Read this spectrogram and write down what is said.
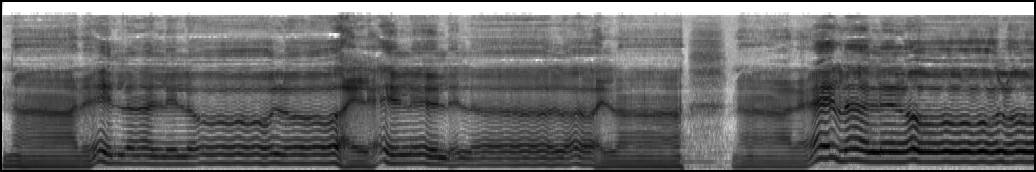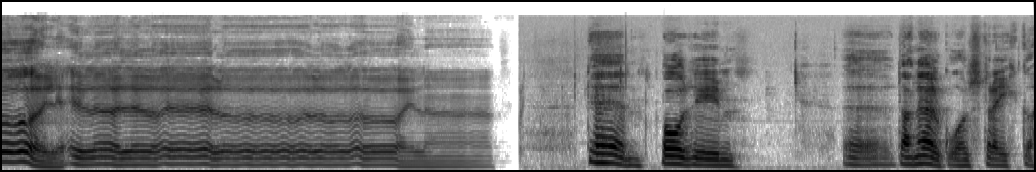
Na le la le lo lo le le le la la na le la le lo lo le la le lo la poodi äh, Tanel koos streika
